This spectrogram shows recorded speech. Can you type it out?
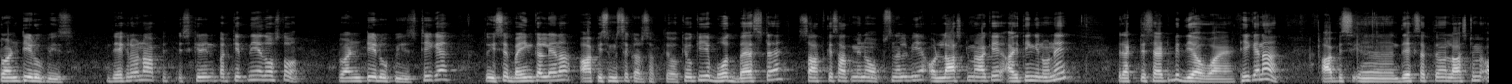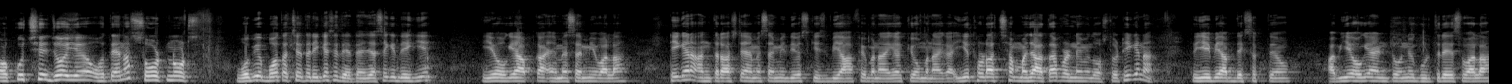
ट्वेंटी रुपीज़ देख रहे हो ना आप? स्क्रीन पर कितनी है दोस्तों? ट्वेंटी रुपीज़ ठीक है? तो इसे बाइंग कर लेना। आप इसमें से कर सकते हो। क्योंकि ये बहुत बेस्ट है। साथ के साथ में इन्हें ऑप्शनल भी है। और लास्ट में आके आई थिंक इन्होंने प्रैक्टिस सेट भी दिया हुआ है। ठीक है ना? आप इस देख सकते हो लास्ट में। और कुछ जो ये होते हैं ना शॉर्ट नोट्स वो भी बहुत अच्छे तरीके से देते हैं। जैसे कि देखिए, ये हो गया आपका एम e वाला। ठीक है ना? अंतर्राष्ट्रीय एम e दिवस किस भी पे बनाएगा, क्यों बनाएगा, ये थोड़ा अच्छा मज़ा आता है पढ़ने में दोस्तों, ठीक है ना? तो ये भी आप देख सकते हो। अब ये हो गया एंटोनियो गुर्तरेस वाला।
